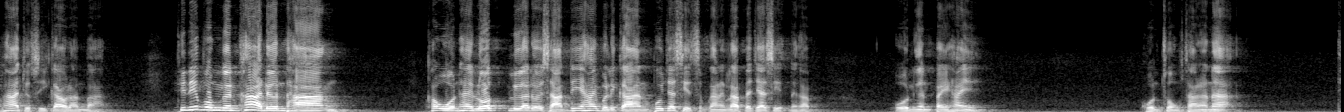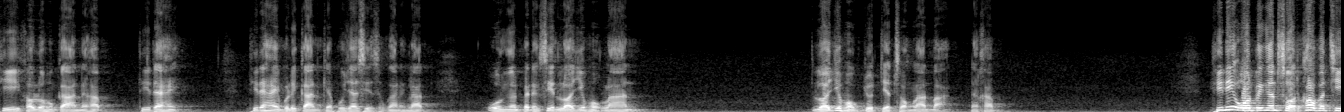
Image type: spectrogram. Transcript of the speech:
35.49 ล้านบาท ทีนี้วงเงินค่าเดินทางเขาโอนให้รถเรือโดยสารที่ให้บริการผู้ใช้สิทธิ์สำคัญแห่งรัฐไปใช้สิทธิ์นะครับ โอนเงินไปให้ขนส่งสาธารณะที่เข้าร่วมโครงการนะครับที่ได้ให้ที่ได้ให้บริการแก่ผู้ใช้สิทธิ์สำคัญแห่งรัฐโอนเงินไปทั้งสิ้น 126 ล้าน 126.72 ล้านบาทนะครับ ทีนี้โอนเป็นเงินสดเข้าบัญชี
